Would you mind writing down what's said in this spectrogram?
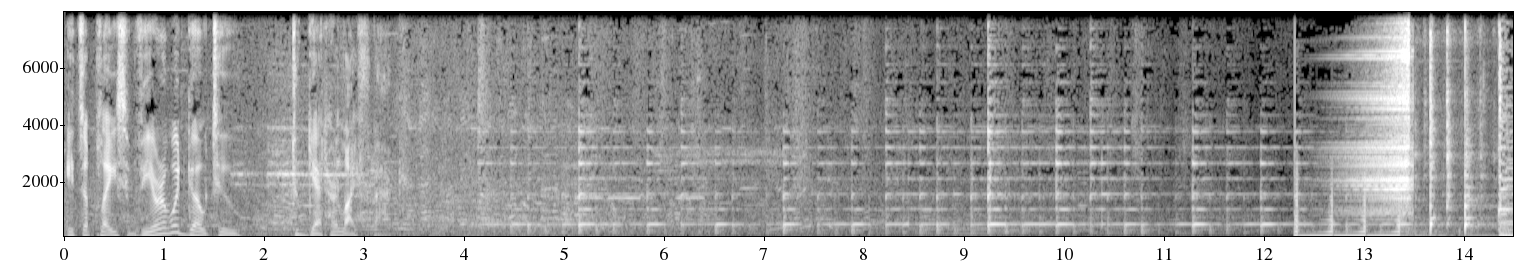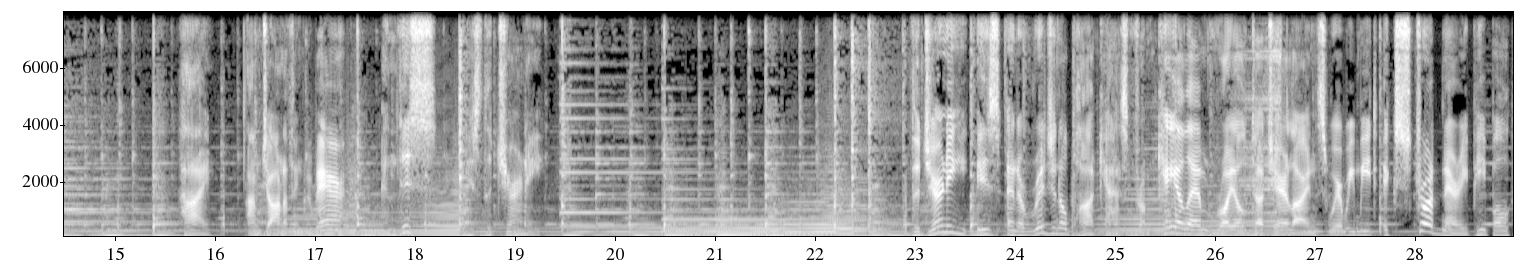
it's a place Vera would go to to get her life back. I'm Jonathan Gruber, and this is The Journey. The Journey is an original podcast from KLM Royal Dutch Airlines where we meet extraordinary people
